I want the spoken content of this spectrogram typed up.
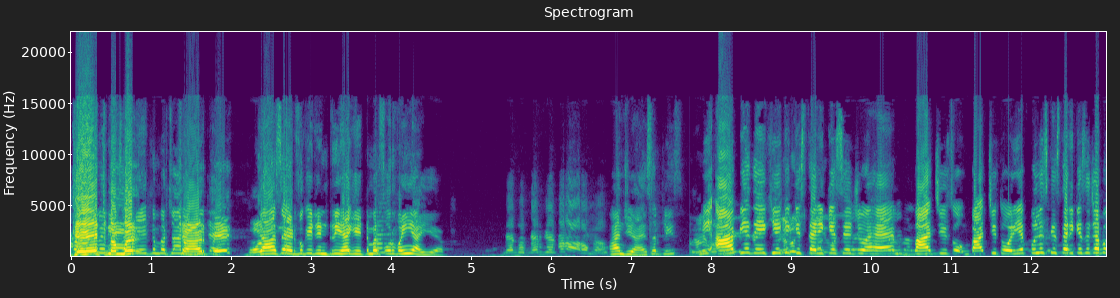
gate number gate number चार है। पे जहाँ से एडवोकेट एंट्री है गेट नंबर फोर वहीं आई आप मैं मेन गेट पर आ रहा हूँ मैं हाँ जी आए सर प्लीज़ भी आप ये देखिए कि किस तरीके से जो है बातचीत बातचीत हो रही है। पुलिस किस तरीके से जब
